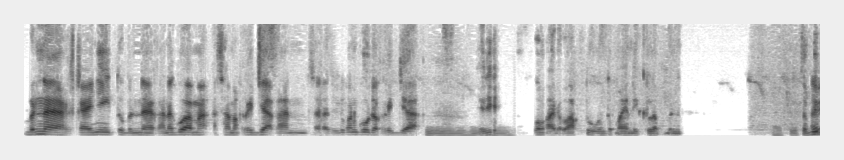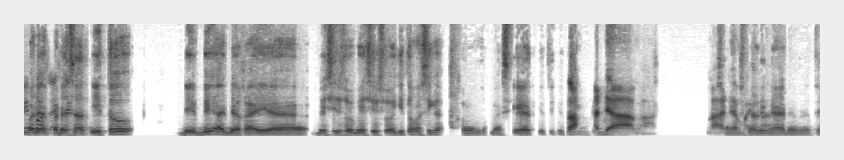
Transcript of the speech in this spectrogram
Benar, kayaknya itu benar. Karena gue sama, sama kerja kan. Saat itu kan gue udah kerja. Mhm. Jadi- Gue gak ada waktu untuk main di klub. Bener. Oke, Tapi Tapi pada pada SMA saat itu DB ada kayak beasiswa-beasiswa gitu sih kak kalau untuk basket gitu gitu nggak ada nggak nggak ada sama sekali nggak ada berarti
